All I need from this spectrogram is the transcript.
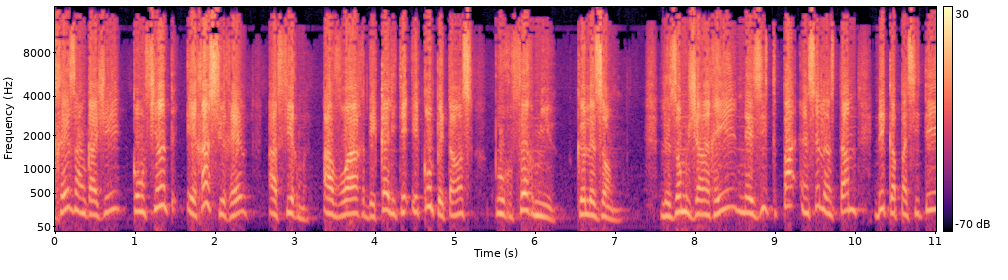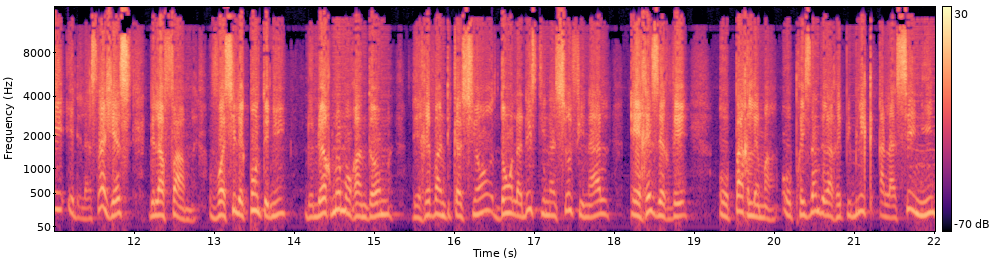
très engagées, confiantes et rassurées affirment avoir des qualités et compétences pour faire mieux que les hommes. Les hommes genrés n'hésitent pas un seul instant des capacités et de la sagesse de la femme. Voici le contenu de leur mémorandum des revendications dont la destination finale est réservée au Parlement, au président de la République, à la CENI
